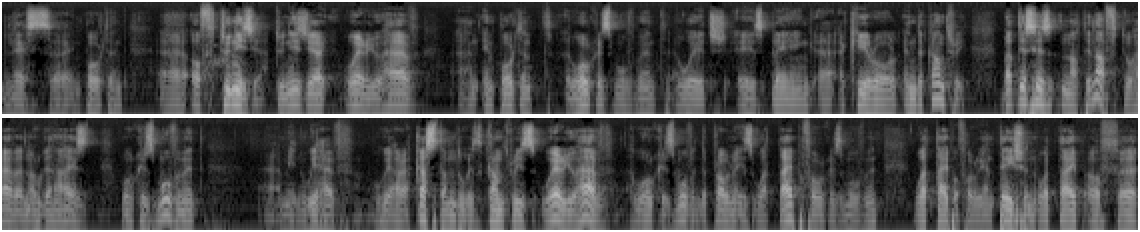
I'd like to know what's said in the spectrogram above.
less important of Tunisia. Tunisia, where you have an important workers' movement which is playing a, a, key role in the country. But this is not enough to have an organized workers' movement. I mean, we have we are accustomed with countries where you have a workers' movement. The problem is what type of workers' movement, what type of orientation, what type of uh,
